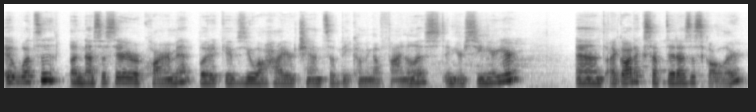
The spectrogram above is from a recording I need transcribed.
It wasn't a necessary requirement, but it gives you a higher chance of becoming a finalist in your senior year. And I got accepted as a scholar,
